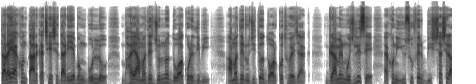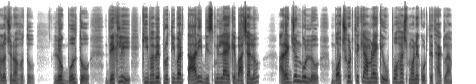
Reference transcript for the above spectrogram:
তারাই এখন তার কাছে এসে দাঁড়িয়ে এবং বলল, ভাই, আমাদের জন্য দোয়া করে দিবি। আমাদের রুজিতেও দরকত হয়ে যাক। গ্রামের মজলিসে এখন ইউসুফের বিশ্বাসের আলোচনা হতো। লোক বলতো, দেখলি কীভাবে প্রতিবার তারই বিসমিল্লা একে বাঁচালো? আরেকজন বলল, বছর থেকে আমরা একে উপহাস মনে করতে থাকলাম,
